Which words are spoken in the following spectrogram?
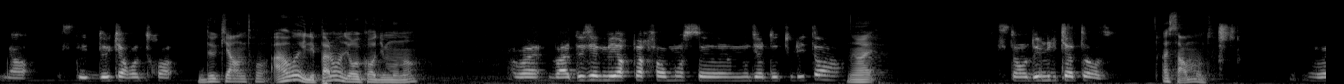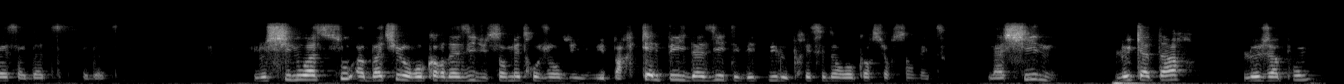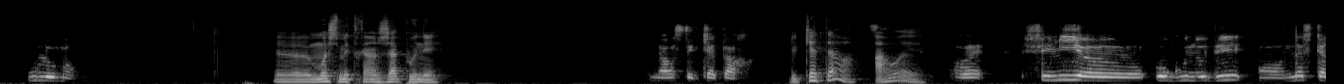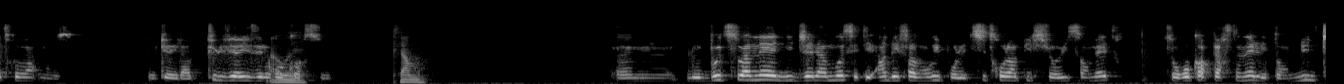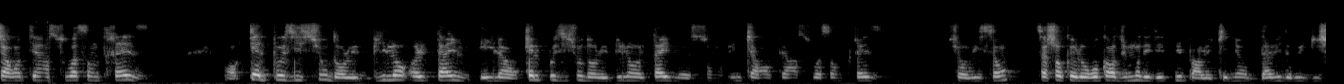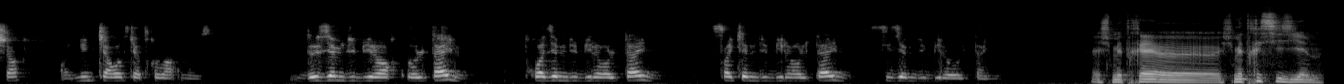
Non, c'était 2,43. 2,43. Ah ouais, il est pas loin du record du monde, hein. Ouais, bah deuxième meilleure performance euh, mondiale de tous les temps. hein. Ouais. C'était en 2014. Ah, ça remonte. Ouais, ça date, ça date. Le chinois Su a battu le record d'Asie du 100 mètres aujourd'hui. Mais par quel pays d'Asie était détenu le précédent record sur 100 mètres? La Chine, le Qatar, le Japon ou l'Oman? Euh, moi, je mettrais un japonais. Non, c'était le Qatar. Le Qatar? Ah ouais. Femi euh, Ogunode en 9,91. Donc euh, il a pulvérisé le Ah record. Clairement. Euh, le Botswanais Nigel Amos était un des favoris pour le titre olympique sur 800 mètres. Son record personnel est en 1,41,73. En quelle position dans le bilan all-time Et il a en quelle position dans le bilan all-time son 1,41,73 sur 800 Sachant que le record du monde est détenu par le Kenyan David Rudisha en 1,40,91. Deuxième du bilan all-time, troisième du bilan all-time, cinquième du bilan all-time, sixième du bilan all-time. Je mettrais, euh, je mettrais sixième.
